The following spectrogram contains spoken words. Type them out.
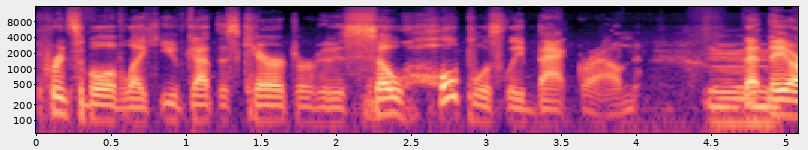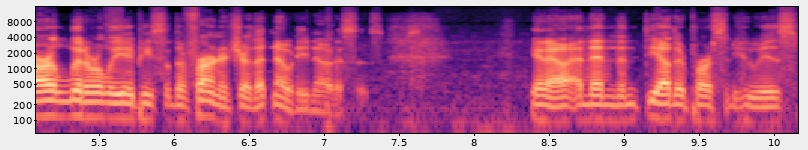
principle of like you've got this character who is so hopelessly background that Mhm. they are literally a piece of the furniture that nobody notices. You know, and then the, the other person who is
